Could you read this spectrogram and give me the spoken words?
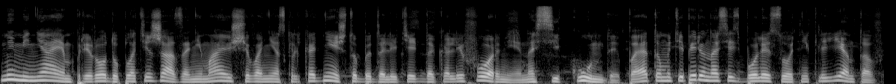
Мы меняем природу платежа, занимающего несколько дней, чтобы долететь до Калифорнии, на секунды. Поэтому теперь у нас есть более сотни клиентов,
